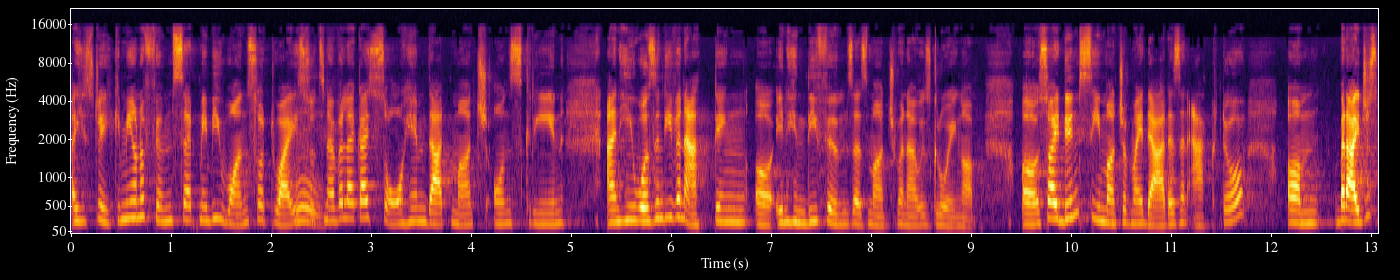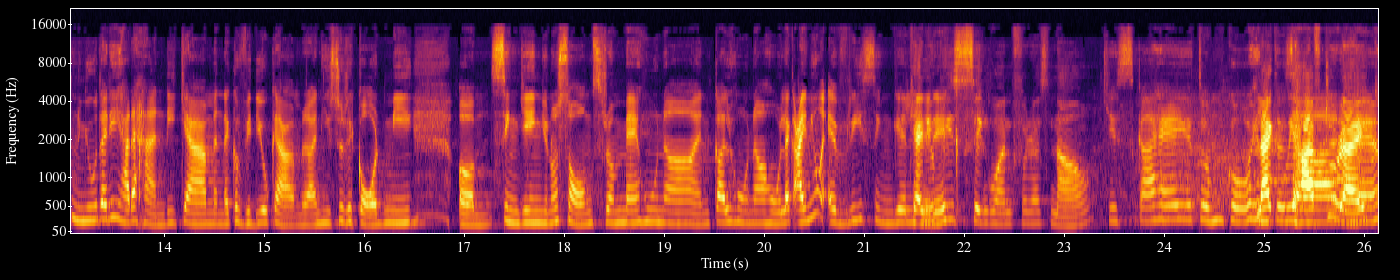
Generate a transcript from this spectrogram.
uh, he's taken me on a film set maybe once or twice. So it's never like I saw him that much on screen. And he wasn't even acting uh, in Hindi films as much when I was growing up. Uh, so I didn't see much of my dad as an actor. Um, but I just knew that he had a handy cam and like a video camera, and he used to record me um, singing, you know, songs from Main Hoon Na and Kal Ho Naa Ho. Like I knew every single. Can lyric. you please sing one for us now? Kiska hai ye tumko Like we have to, right?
